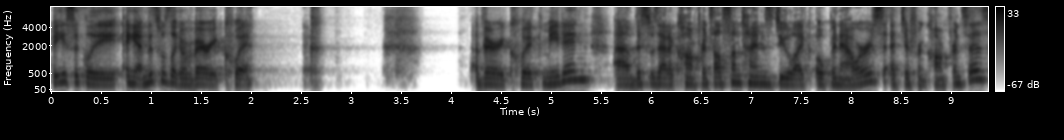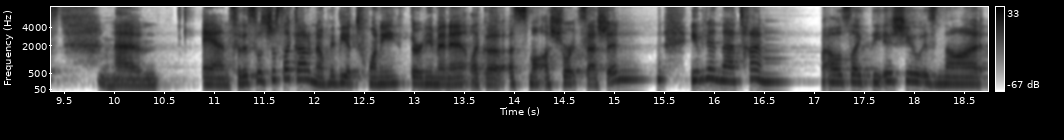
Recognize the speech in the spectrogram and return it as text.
basically, again, this was like a very quick, a very quick meeting. Um, this was at a conference. I'll sometimes do like open hours at different conferences. Mm-hmm. Um, and so this was just like, I don't know, maybe a 20, 30 minute, like a, a small, a short session. Even in that time, I was like, the issue is not,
